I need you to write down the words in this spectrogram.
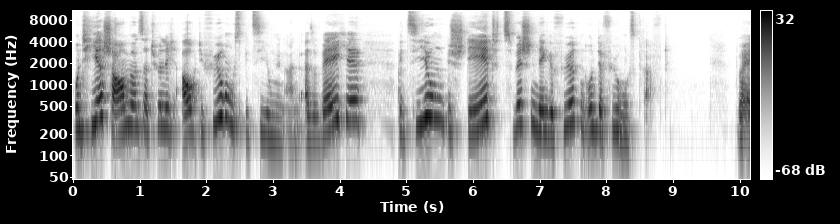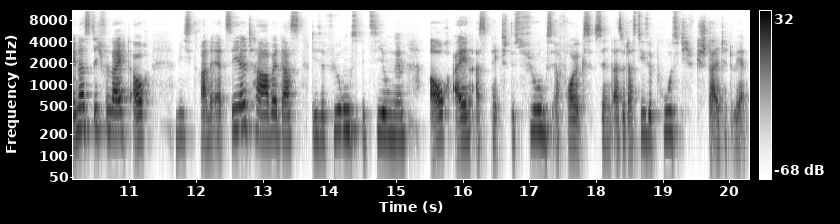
Und hier schauen wir uns natürlich auch die Führungsbeziehungen an. Also welche Beziehung besteht zwischen den Geführten und der Führungskraft? Du erinnerst dich vielleicht auch, wie ich es gerade erzählt habe, dass diese Führungsbeziehungen auch ein Aspekt des Führungserfolgs sind, also dass diese positiv gestaltet werden.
